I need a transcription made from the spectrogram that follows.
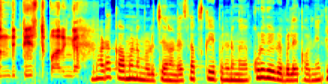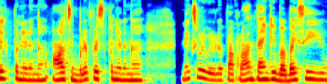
வந்து டேஸ்ட் பாருங்க. மடக்காமல் நம்மளோட சேனலை சப்ஸ்கிரைப் பண்ணிடுங்க. கூடவே இருக்கிற பெல் ஐக்கானையும் கிளிக் பண்ணிவிடுங்க ஆல் சிம்பிளை ப்ரெஸ் பண்ணிடுங்க. நெக்ஸ்ட் ஒரு வீடியோவில் பார்க்கலாம். தேங்க்யூ பபாய் சி யூ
